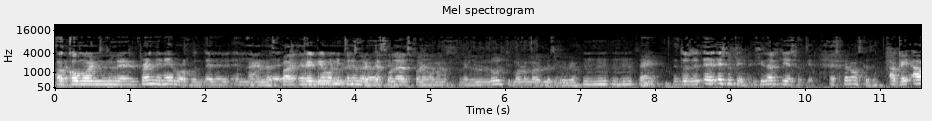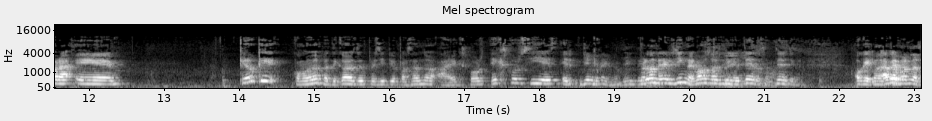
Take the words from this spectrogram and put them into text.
O como en hasta- el Friendly Neighborhood. El, el- Ah, en eh, Sp- qué, en qué bonito número. Espectacular Spider-Man, el último número que escribió. Ujú, ujú, Sí. ujú. Entonces, eh, eso tiene. Sidarsky eso tiene. Esperemos que sí. Ok, ahora, eh, creo que, como hemos platicado desde el principio, pasando a X-Force, X-Force sí es el. Jean Grey, ¿no? Perdón, el Jingle, vamos a razón, tienes Jingle. Ok, Para a ver. las.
